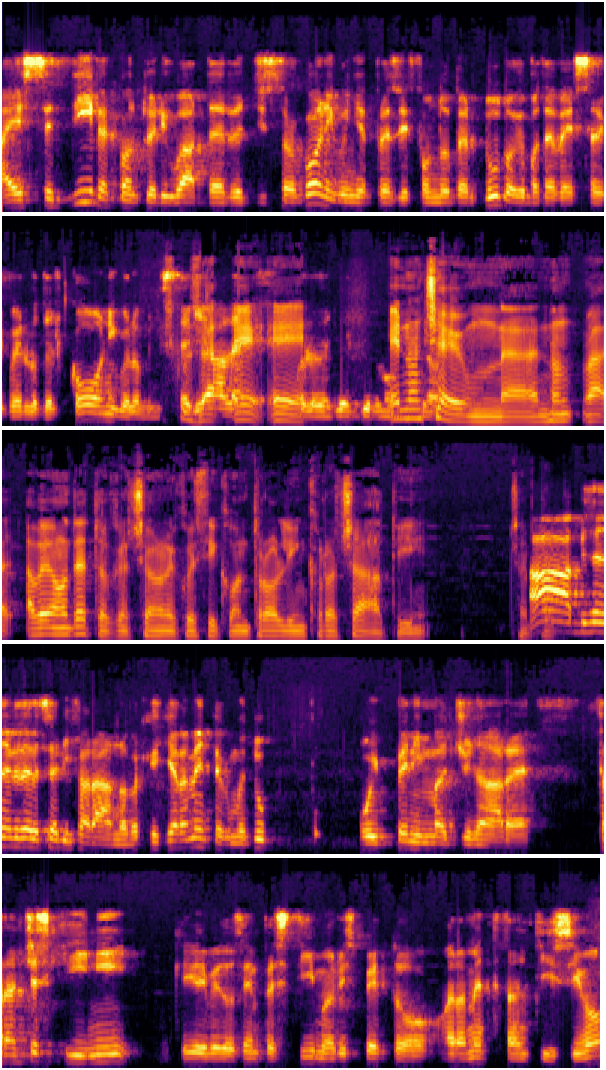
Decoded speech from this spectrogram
ASD per quanto riguarda il registro CONI, quindi ha preso il fondo perduto che poteva essere quello del CONI, quello ministeriale. Scusa, e, quello e non c'è un... Non, avevano detto che c'erano questi controlli incrociati. Cioè, ah, per... bisogna vedere se li faranno, perché chiaramente come tu puoi ben immaginare, Franceschini, che io vedo sempre stimo e rispetto veramente tantissimo,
